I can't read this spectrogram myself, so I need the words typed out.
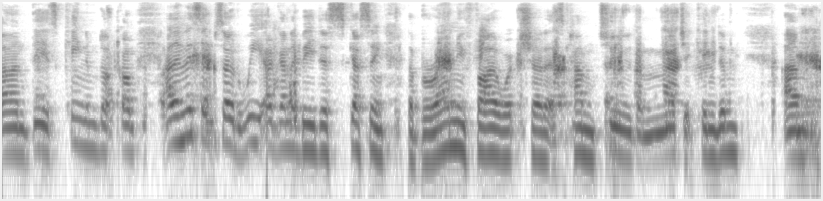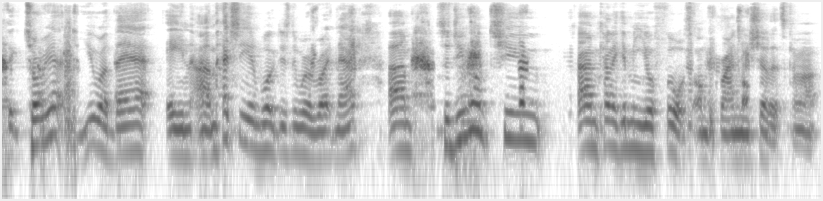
on DisKingdom.com. And in this episode, we are going to be discussing the brand new fireworks show that has come to the Magic Kingdom. Um, Victoria, you are there in um, actually in Walt Disney World right now. Um, so, do you want to um, kind of give me your thoughts on the brand new show that's come out?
